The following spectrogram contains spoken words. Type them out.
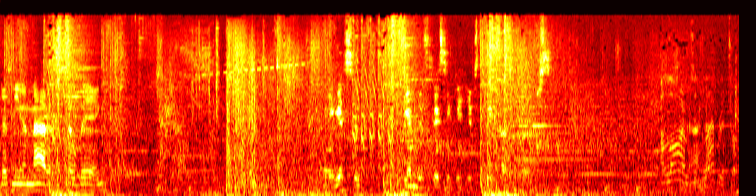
This doesn't even matter. It's so big. I guess it game is basically just three characters. Alarms in laboratory.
